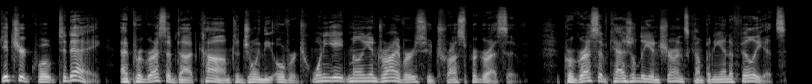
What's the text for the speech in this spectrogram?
Get your quote today at progressive.com to join the over 28 million drivers who trust Progressive. Progressive Casualty Insurance Company and Affiliates.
